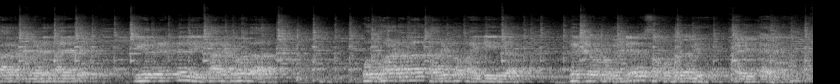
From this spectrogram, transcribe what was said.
ಕಾರ್ಯಕ್ರಮ ನಡೀತಾ ಇದೆ. ಈ ನಿಟ್ಟಿನಲ್ಲಿ ಕಾರ್ಯಕ್ರಮದ ಉದ್ಘಾಟನಾ ಕಾರ್ಯಕ್ರಮ ಇದೀಗ ಗಣ್ಯರು ಸಮುದ್ರದಲ್ಲಿ ನಡೀತಾ ಇದೆ.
